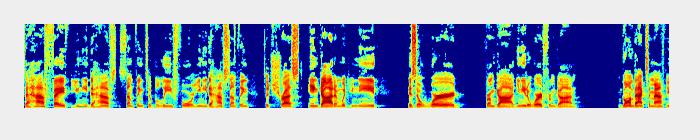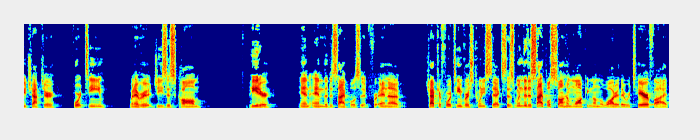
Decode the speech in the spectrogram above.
to have faith, you need to have something to believe for. You need to have something to trust in God. And what you need is a word from God. You need a word from God. Going back to Matthew chapter 14, whenever Jesus called Peter and, and the disciples. In uh, chapter 14, verse 26, says, When the disciples saw him walking on the water, they were terrified.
